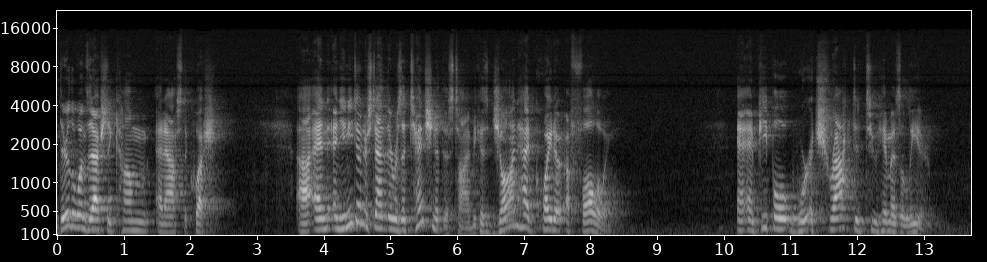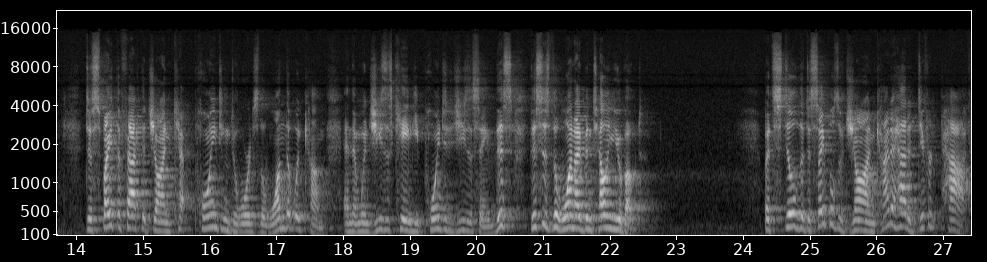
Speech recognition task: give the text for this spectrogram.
They're the ones that actually come and ask the question. Uh, and, and you need to understand that there was a tension at this time because John had quite a, a following and people were attracted to him as a leader. Despite the fact that John kept pointing towards the one that would come, and then when Jesus came, he pointed to Jesus, saying, This, this is the one I've been telling you about. But still, the disciples of John kind of had a different path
